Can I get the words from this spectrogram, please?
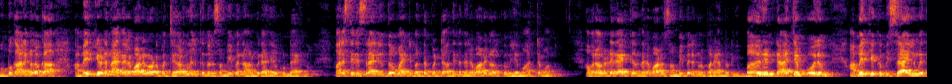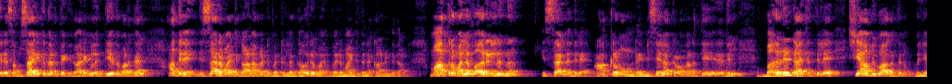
മുമ്പ് കാലങ്ങളിലൊക്കെ അമേരിക്കയുടെ നയ നിലപാടുകളോടൊപ്പം ചേർന്ന് നിൽക്കുന്ന ഒരു സമീപനം അറബ് രാജ്യങ്ങൾക്കുണ്ടായിരുന്നു. പലസ്തീൻ ഇസ്രായേൽ യുദ്ധവുമായിട്ട് ബന്ധപ്പെട്ട് അതിന്റെ നിലപാടുകൾക്ക് വലിയ മാറ്റം വന്നു. അവർ അവരുടേതായിരിക്കുന്ന നിലപാടും സമീപനങ്ങളും പറയാൻ തുടങ്ങി. ബഹ്റിൻ രാജ്യം പോലും അമേരിക്കക്കും ഇസ്രായേലിനും എതിരെ സംസാരിക്കുന്നിടത്തേക്ക് കാര്യങ്ങൾ എത്തിയെന്ന് പറഞ്ഞാൽ അതിനെ നിസ്സാരമായിട്ട് കാണാൻ വേണ്ടി പറ്റില്ല ഗൗരവപരമായിട്ട് തന്നെ കാണേണ്ടതാണ്. മാത്രമല്ല ബഹ്റിനിൽ നിന്ന് ഇസ്രായേലിനെതിരെ ആക്രമണം ഉണ്ടായി. മിസൈൽ ആക്രമണം നടത്തിയതിൽ ബഹ്റിൻ രാജ്യത്തിലെ ഷിയാ വിഭാഗത്തിനും വലിയ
